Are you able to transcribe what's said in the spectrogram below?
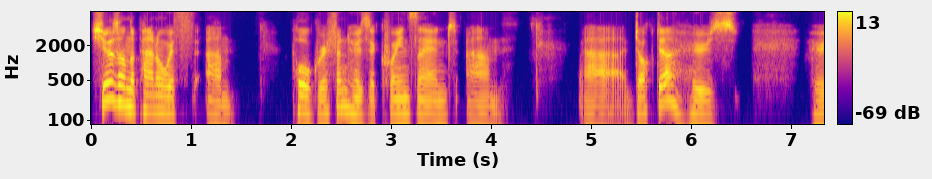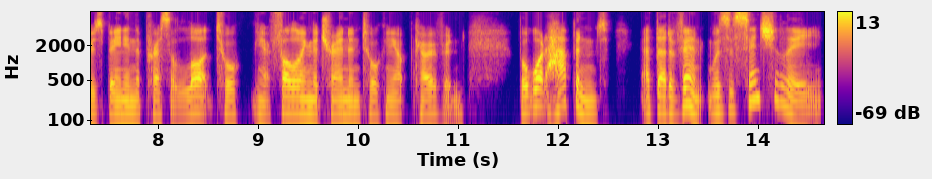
She was on the panel with um, Paul Griffin, who's a Queensland um, uh, doctor who's who's been in the press a lot, talk you know, following the trend and talking up COVID. But what happened at that event was essentially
